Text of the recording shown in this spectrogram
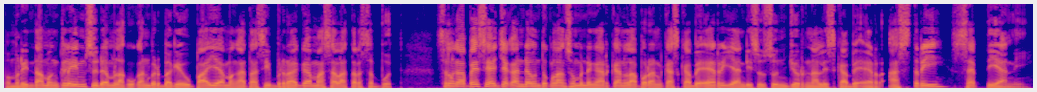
Pemerintah mengklaim sudah melakukan berbagai upaya mengatasi beragam masalah tersebut. Selengkapnya saya ajak Anda untuk langsung mendengarkan laporan khas KBR yang disusun jurnalis KBR Astri Septiani.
